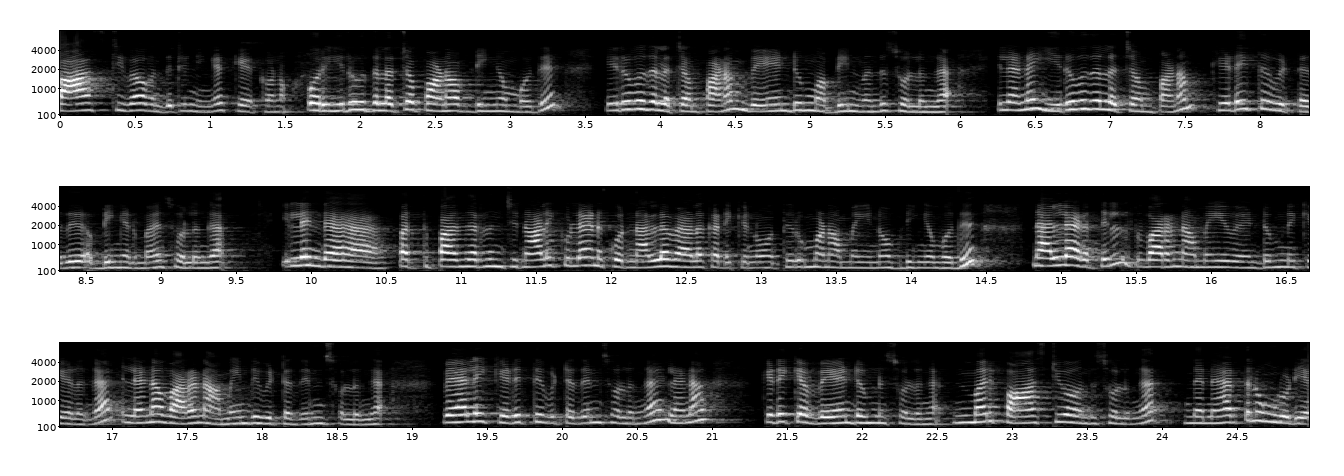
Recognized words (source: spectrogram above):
பாசிட்டிவாக வந்துட்டு நீங்கள் கேட்கணும். ஒரு இருபது லட்சம் பணம் அப்படிங்கும்போது இருபது லட்சம் பணம் வேண்டும் அப்படின்னு வந்து சொல்லுங்கள் இல்லைன்னா இருபது லட்சம் பணம் கிடைத்து விட்டது அப்படிங்கிற மாதிரி சொல்லுங்கள் இல்லை இந்த பத்து பதினஞ்சு நாளைக்குள்ளே எனக்கு ஒரு நல்ல வேலை கிடைக்கணும் திருமணம் அமையணும் அப்படிங்கும்போது நல்ல இடத்தில் வரன் அமைய வேண்டும்னு கேளுங்க. இல்லைன்னா வரன் அமைந்து விட்டதுன்னு சொல்லுங்கள் வேலை கிடைத்து விட்டதுன்னு சொல்லுங்கள் இல்லைன்னா கிடைக்க வேண்டும்னு சொல்லுங்கள் இந்த மாதிரி பாசிட்டிவாக வந்து சொல்லுங்கள் இந்த நேரத்தில் உங்களுடைய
